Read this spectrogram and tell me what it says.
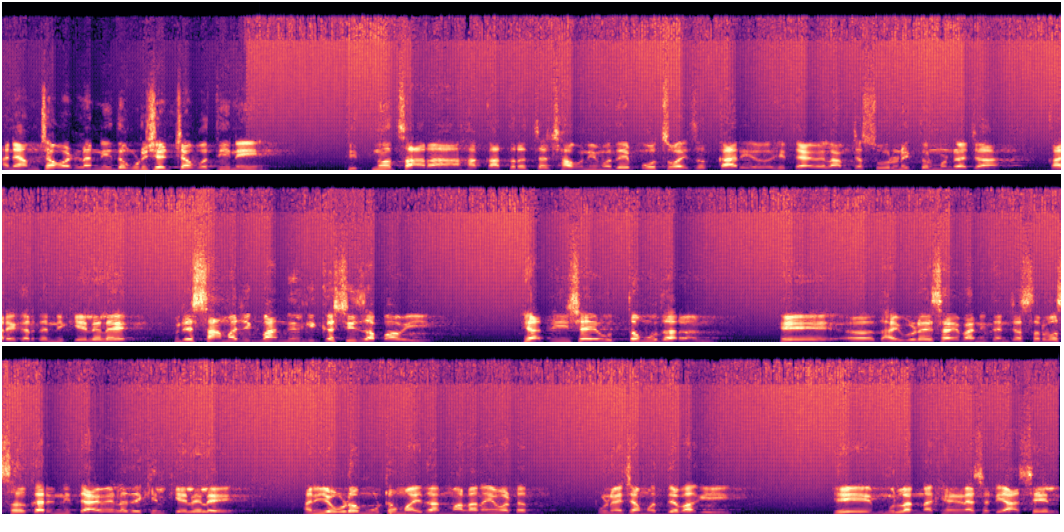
आणि आमच्या वडिलांनी दगडूशेठच्या वतीने तिथनं चारा हा कात्रजच्या छावणीमध्ये पोचवायचं कार्य हे त्यावेळेला आमच्या सुवर्णिक तरुणमंडळाच्या कार्यकर्त्यांनी केलेलं आहे. म्हणजे सामाजिक बांधिलकी कशी जपावी हे अतिशय उत्तम उदाहरण हे धायगुडे साहेब आणि त्यांच्या सर्व सहकाऱ्यांनी त्यावेळेला देखील केलेलं आहे. आणि एवढं मोठं मैदान मला नाही वाटत पुण्याच्या मध्यभागी हे मुलांना खेळण्यासाठी असेल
